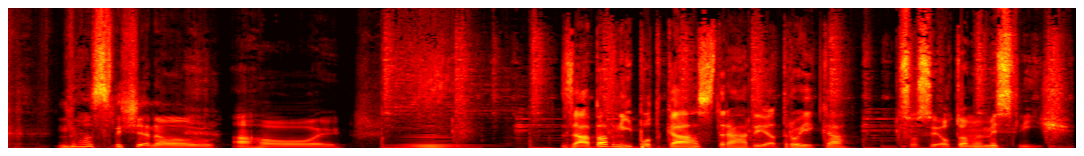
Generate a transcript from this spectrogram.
Naslyšenou. Ahoj. Zábavný podcast Rádia Trojka Co si o tom myslíš?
